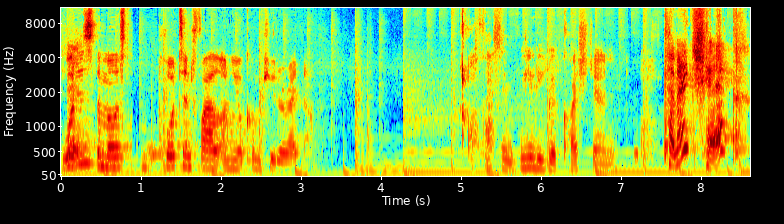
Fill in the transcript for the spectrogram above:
what is the most important file on your computer right now? Oh, that's a really good question. Can I check?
